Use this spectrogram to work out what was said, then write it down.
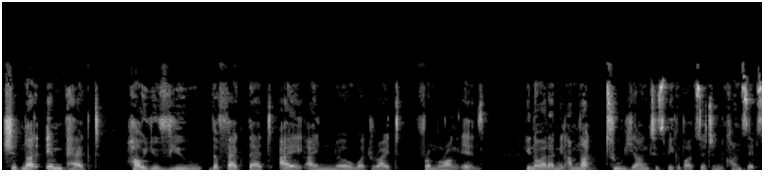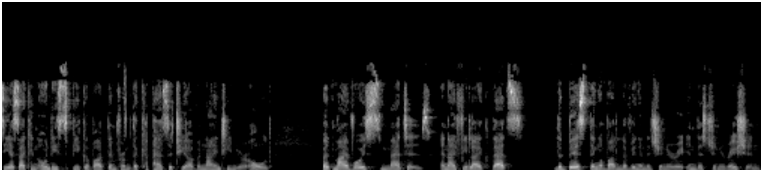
should not impact how you view the fact that I, I know what right from wrong is. You know what I mean? I'm not too young to speak about certain concepts. Yes, I can only speak about them from the capacity of a 19 year old but my voice matters and i feel like that's the best thing about living in a genera- in this generation.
